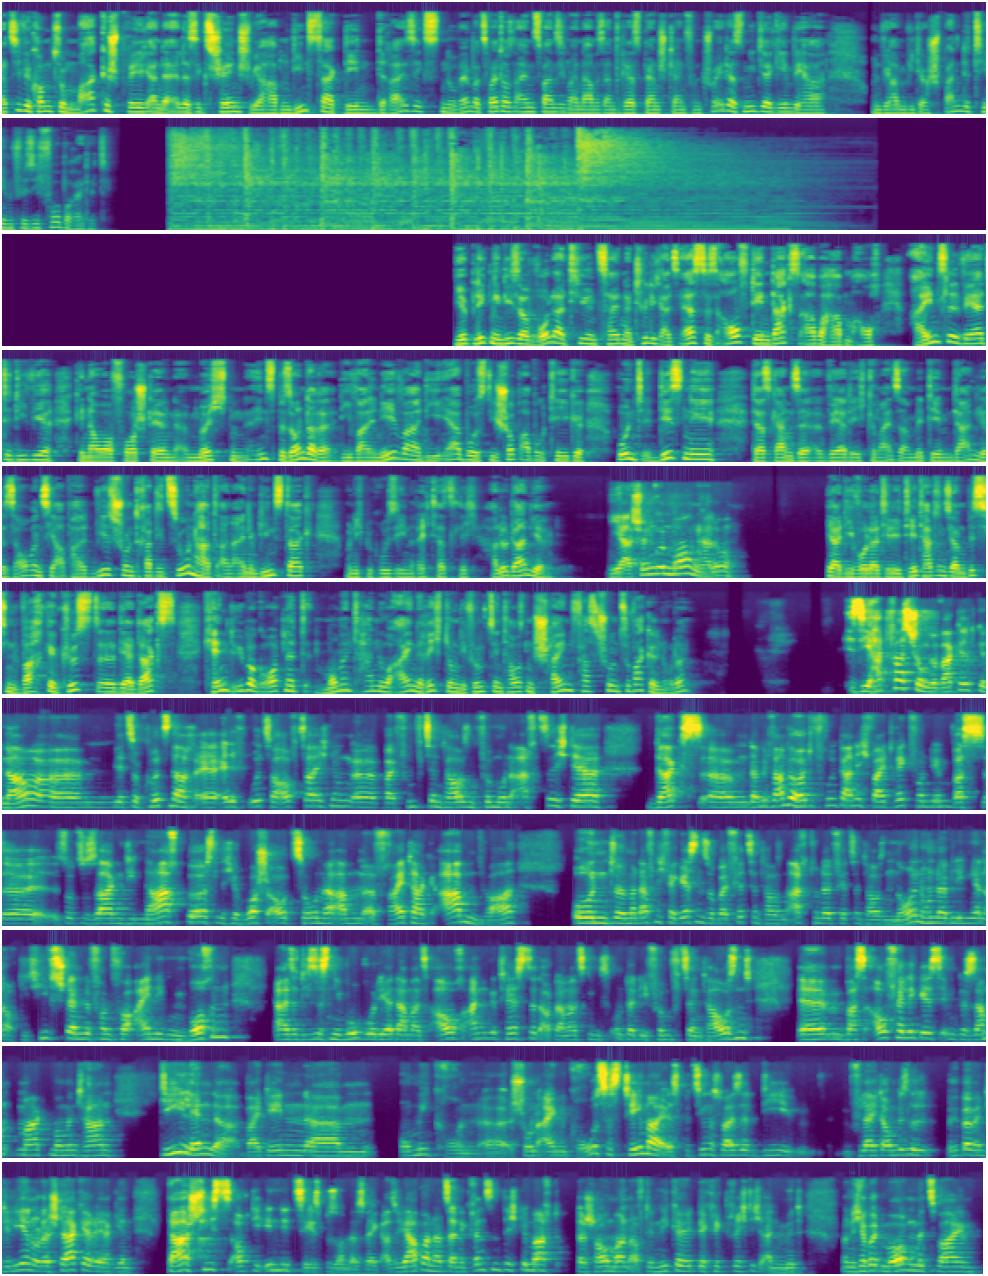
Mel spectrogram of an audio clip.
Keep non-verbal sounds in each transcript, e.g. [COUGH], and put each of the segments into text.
Herzlich willkommen zum Marktgespräch an der LS Exchange. Wir haben Dienstag, den 30. November 2021. Mein Name ist Andreas Bernstein von Traders Media GmbH und wir haben wieder spannende Themen für Sie vorbereitet. Wir blicken in dieser volatilen Zeit natürlich als erstes auf den DAX, aber haben auch Einzelwerte, die wir genauer vorstellen möchten. Insbesondere die Valneva, die Airbus, die Shop-Apotheke und Disney. Das Ganze werde ich gemeinsam mit dem Daniel Saurens hier abhalten, wie es schon Tradition hat an einem Dienstag. Und ich begrüße ihn recht herzlich. Hallo Daniel. Ja, schönen guten Morgen. Hallo. Ja, die Volatilität hat uns ja ein bisschen wach geküsst. Äh, der DAX kennt übergeordnet momentan nur eine Richtung. Die 15.000 scheinen fast schon zu wackeln, oder? Sie hat fast schon gewackelt, genau. Ähm, jetzt so kurz nach 11 äh, Uhr zur Aufzeichnung äh, bei 15.085 der DAX. Ähm, damit waren wir heute früh gar nicht weit weg von dem, was sozusagen die nachbörsliche Washout-Zone am Freitagabend war. Und äh, man darf nicht vergessen, so bei 14.800, 14.900 liegen ja auch die Tiefstände von vor einigen Wochen. Also dieses Niveau wurde ja damals auch angetestet. Auch damals ging es unter die 15.000. Äh, was auffällig ist im Gesamtmarkt momentan, die Länder, bei denen ähm, Omikron äh, schon ein großes Thema ist, beziehungsweise die vielleicht auch ein bisschen hyperventilieren oder stärker reagieren, da schießt es auch die Indizes besonders weg. Also Japan hat seine Grenzen dicht gemacht, da schauen wir auf den Nikkei, der kriegt richtig einen mit. Und ich habe heute Morgen mit zwei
